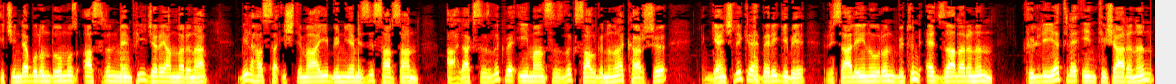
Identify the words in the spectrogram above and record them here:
içinde bulunduğumuz asrın menfi cereyanlarına, bilhassa içtimai bünyemizi sarsan ahlaksızlık ve imansızlık salgınına karşı gençlik rehberi gibi Risale-i Nur'un bütün eczalarının külliyetle intişarının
